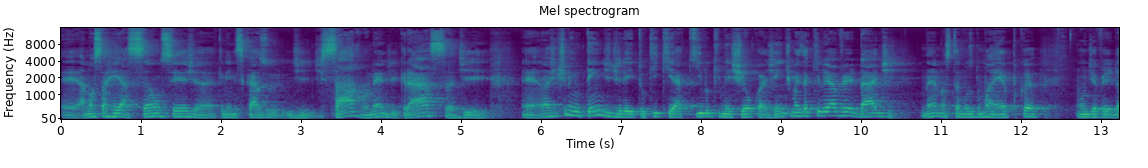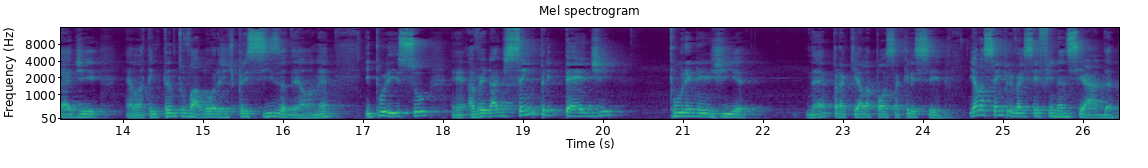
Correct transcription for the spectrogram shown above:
é, a nossa reação seja, que nem nesse caso de, de sarro, né, de graça, de é, a gente não entende direito o que, que é aquilo que mexeu com a gente, mas aquilo é a verdade, né? Nós estamos numa época onde a verdade ela tem tanto valor, a gente precisa dela, né? E por isso é, a verdade sempre pede por energia, né, para que ela possa crescer. E ela sempre vai ser financiada.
